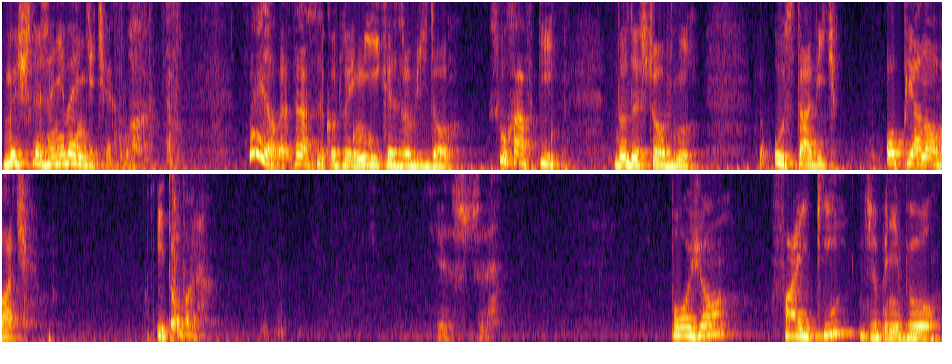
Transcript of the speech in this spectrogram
Myślę, że nie będzie ciekło. No i dobra, teraz tylko tutaj mijkę zrobić do słuchawki, do deszczowni, ustawić, opianować i towar. Jeszcze poziom fajki, żeby nie było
